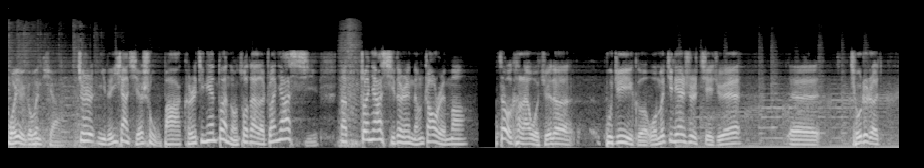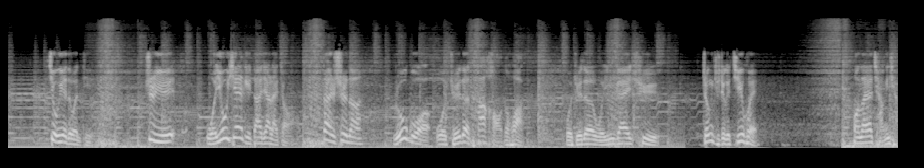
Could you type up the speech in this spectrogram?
我有一个问题啊，就是你的意向企业是五八，可是今天段总坐在了专家席，那专家席的人能招人吗？在我看来，我觉得不拘一格。我们今天是解决呃求职者就业的问题。至于我优先给大家来找，但是呢，如果我觉得他好的话，我觉得我应该去争取这个机会，帮大家抢一抢。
